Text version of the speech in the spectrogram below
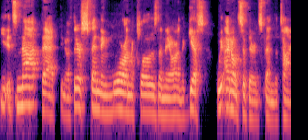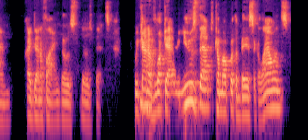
it's not that you know if they're spending more on the clothes than they are on the gifts we i don't sit there and spend the time identifying those those bits. We kind mm-hmm. of look at we use that to come up with a basic allowance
